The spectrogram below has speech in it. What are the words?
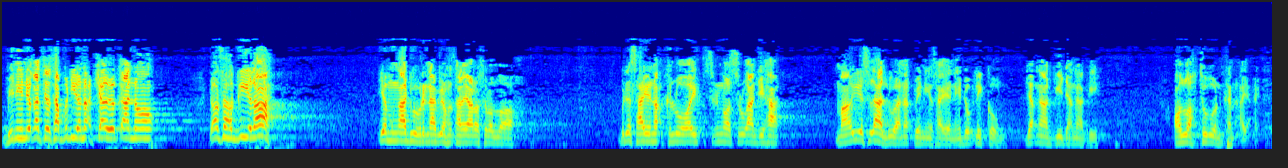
Bini dia kata siapa dia nak carakan anak. Tak segilah. Dia mengadu kepada Nabi Muhammad SAW. Ya Rasulullah. Bila saya nak keluar serengar seruan jihad. Mari selalu anak bini saya ni duduk likung. Jangan ngagi, jangan ngagi. Allah turunkan ayat-ayat.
